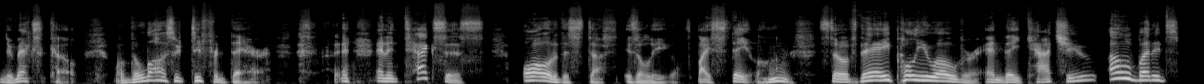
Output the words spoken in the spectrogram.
New Mexico. Well, the laws are different there. and in Texas, all of this stuff is illegal by state law. Mm. So if they pull you over and they catch you, oh, but it's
